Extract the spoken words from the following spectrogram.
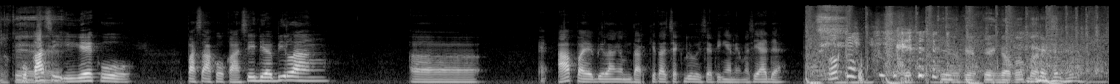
Oke. Aku kasih IG ku. Pas aku kasih dia bilang eh eh, apa ya bilangnya bentar kita cek dulu chattingannya masih ada. Oke. Oke, oke, oke, nggak apa-apa.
